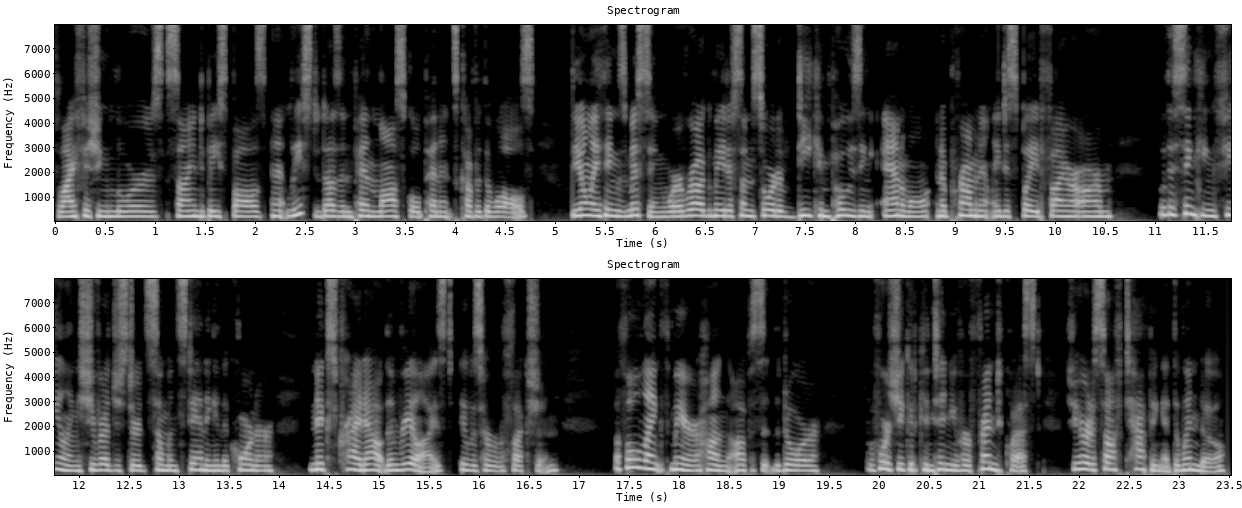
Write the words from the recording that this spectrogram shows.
Fly fishing lures, signed baseballs, and at least a dozen Penn Law School pennants covered the walls. The only things missing were a rug made of some sort of decomposing animal and a prominently displayed firearm. With a sinking feeling, she registered someone standing in the corner. Nix cried out, then realized it was her reflection. A full length mirror hung opposite the door. Before she could continue her friend quest, she heard a soft tapping at the window.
